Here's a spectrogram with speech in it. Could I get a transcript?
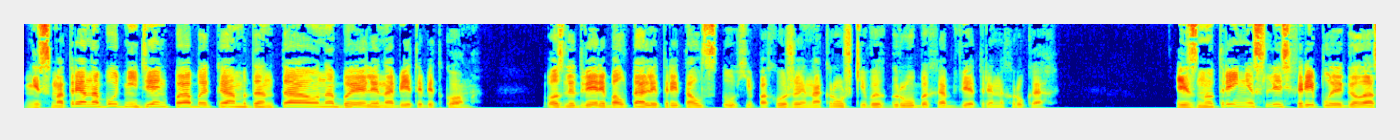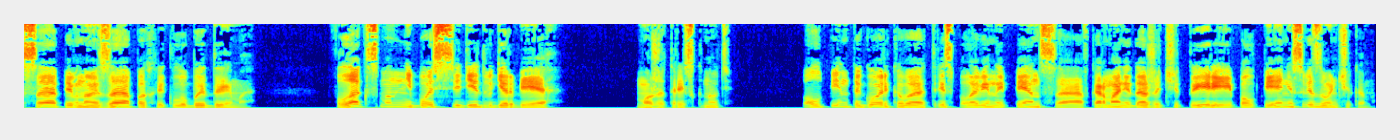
Несмотря на будний день, пабы Камден-тауна были набиты битком. Возле двери болтали три толстухи, похожие на кружки в их грубых обветренных руках. Изнутри неслись хриплые голоса, пивной запах и клубы дыма. Флагсман, небось, сидит в гербе. Может рискнуть? Полпинты горького, три с половиной пенса, а в кармане даже четыре и полпени с везунчиком.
